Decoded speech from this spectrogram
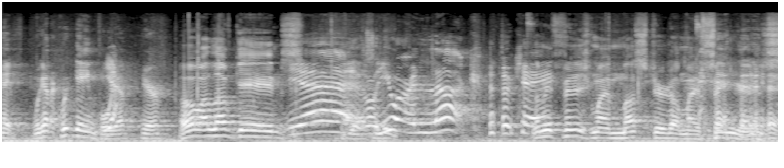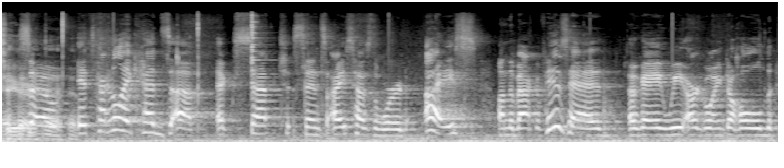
Hey, we got a quick game for Yeah. you here. Oh, I love games. Yes. Yes, well, you are in luck. Okay. Let me finish my mustard on my fingers here. So it's kind of like heads up, except since Ice has the word ice on the back of his head, okay, we are going to hold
